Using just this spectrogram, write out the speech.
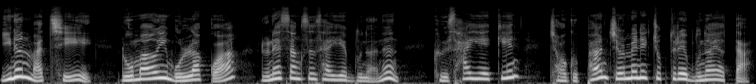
이는 마치 로마의 몰락과 르네상스 사이의 문화는 그 사이에 낀 저급한 줄메닉족들의 문화였다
